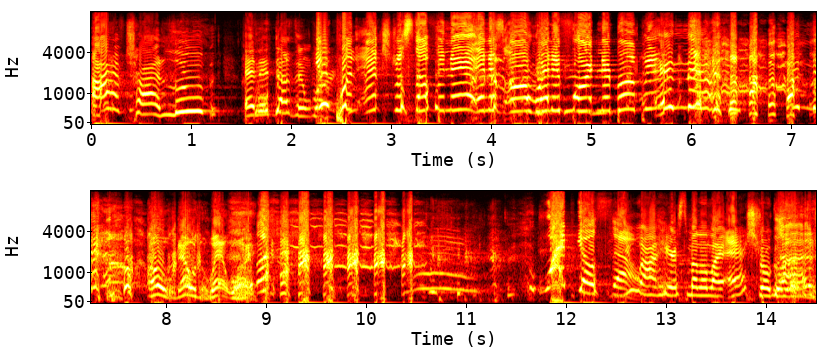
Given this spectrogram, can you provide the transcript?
I have tried lube and it doesn't work. You put extra stuff in there and it's already farting and burping. oh, that was a wet one. Wipe yourself. You out here smelling like Astroglide.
